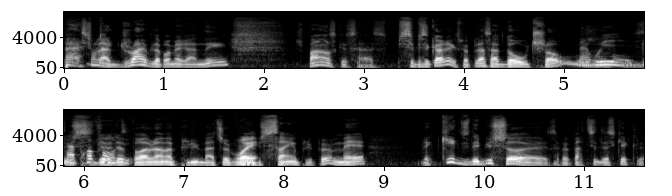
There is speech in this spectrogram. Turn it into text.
passion, la drive de la première année, je pense que ça. puis C'est c'est correct, ça fait place à d'autres choses. Ben oui, ça D'aussi- de, approfondit. de probablement plus mature, plus Ouais. simple, plus peu, mais. Le kick du début, ça, euh, ça fait partie de ce kick-là.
